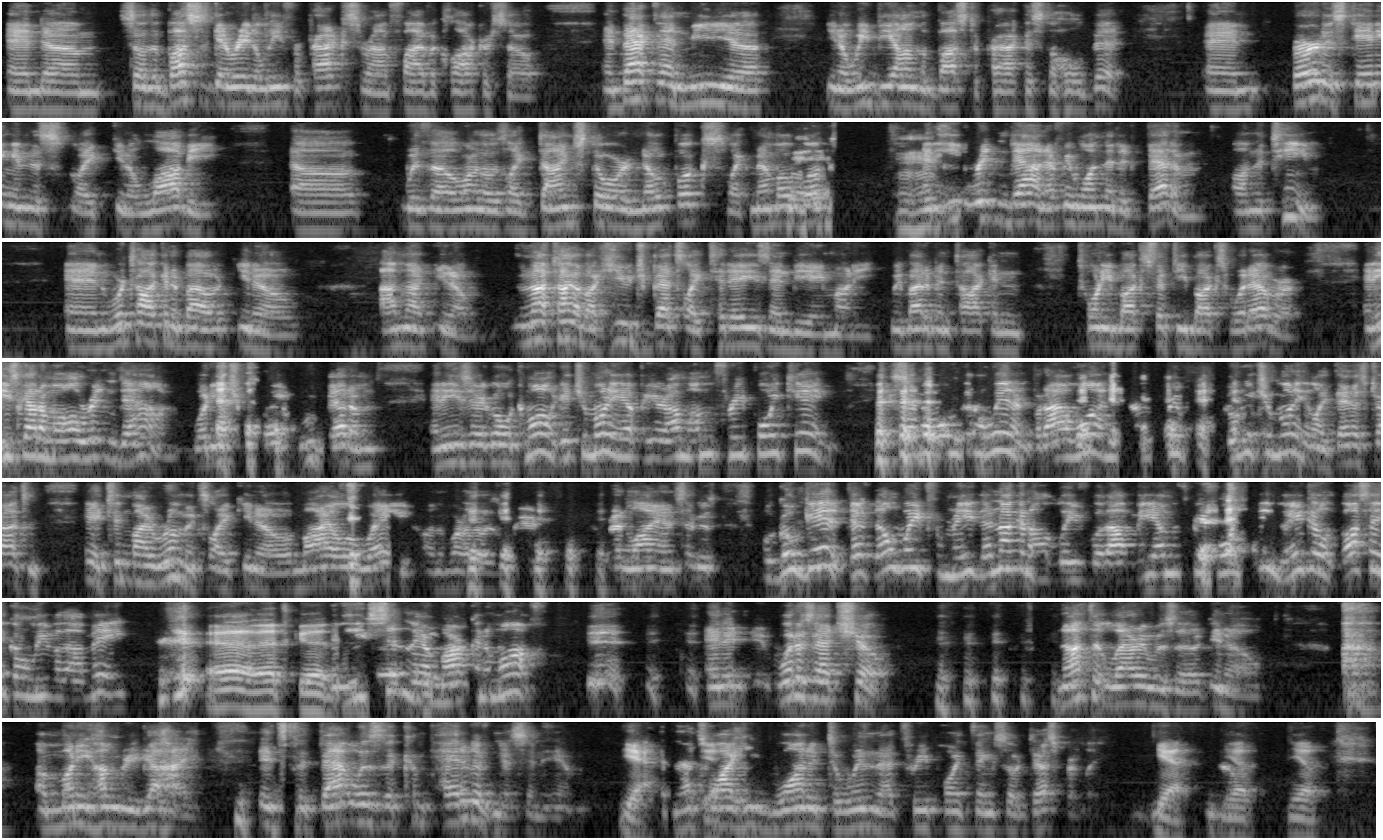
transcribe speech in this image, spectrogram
And um, so the bus is getting ready to leave for practice around five o'clock or so. And back then, media, you know, we'd be on the bus to practice the whole bit. And Bird is standing in this like you know lobby uh, with uh, one of those like dime store notebooks, like memo mm-hmm. books, mm-hmm. and he'd written down everyone that had bet him on the team. And we're talking about you know, I'm not you know, I'm not talking about huge bets like today's NBA money. We might have been talking twenty bucks, fifty bucks, whatever. And he's got them all written down. What each player, who bet him, and he's there going, "Come on, get your money up here. I'm I'm three point king." He said, "No, I'm going to win it, but I won. Go get your money." And like Dennis Johnson, hey, it's in my room. It's like you know a mile away on one of those weird red lions. And he goes, "Well, go get it. They'll wait for me. They're not going to leave without me. I'm the three point team. They ain't gonna, Boss ain't going to leave without me." Yeah, that's good. And he's sitting there marking them off. And it, what does that show? Not that Larry was a you know a money hungry guy. It's that that was the competitiveness in him yeah. And that's yeah. why he wanted to win that three point thing so desperately. Yeah. You know? Yeah. Yeah.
